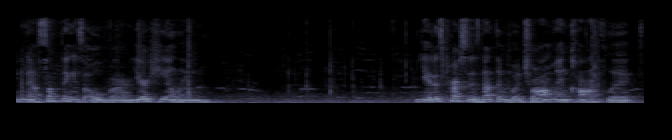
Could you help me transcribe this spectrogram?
Know, something is over. You're healing. Yeah, this person is nothing but drama and conflict.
